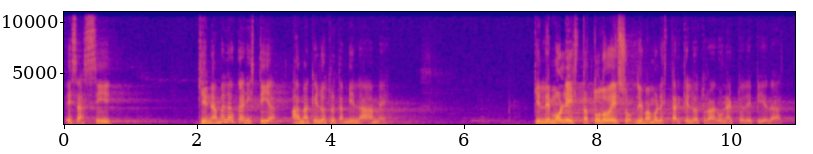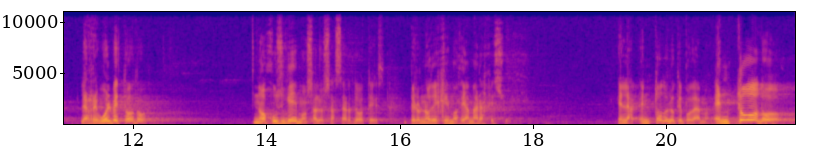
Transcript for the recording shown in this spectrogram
Es así. Quien ama la Eucaristía, ama que el otro también la ame. Quien le molesta todo eso, le va a molestar que el otro haga un acto de piedad. Le revuelve todo. No juzguemos a los sacerdotes, pero no dejemos de amar a Jesús. En, en todo lo que podamos, en todo,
